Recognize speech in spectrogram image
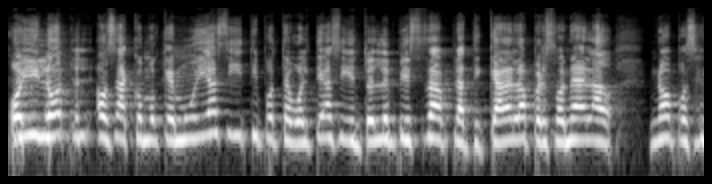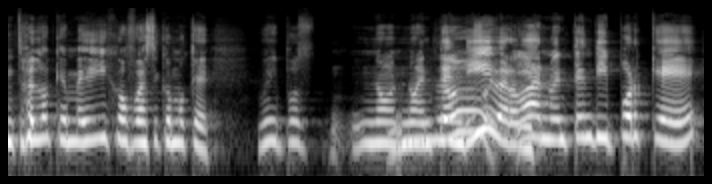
Oye, o sea, como que muy así, tipo te volteas y entonces le empiezas a platicar a la persona de al lado. No, pues entonces lo que me dijo fue así como que, güey, pues no, no entendí, ¿verdad? No entendí por qué.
